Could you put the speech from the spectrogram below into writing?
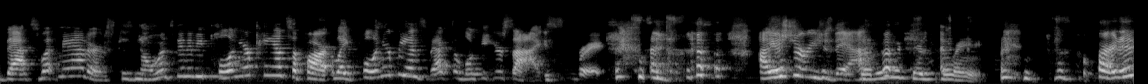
that's what matters because no one's going to be pulling your pants apart, like pulling your pants back to look at your size. Right. I assure you that. That is a good point. Pardon?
